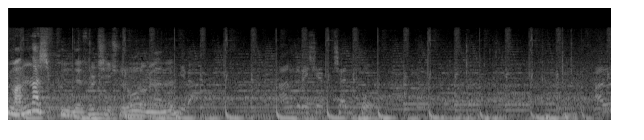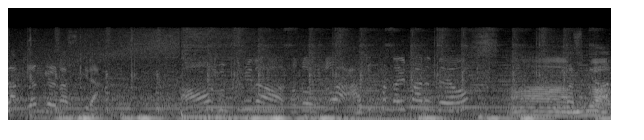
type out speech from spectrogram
팀 맞나 싶은데 솔직히 저 정도면은. 아. 아 뭔가?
